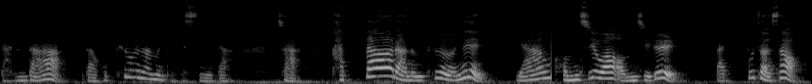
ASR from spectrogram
난다 라고 표현하면 되겠습니다. 자, 같다 라는 표현은 양 검지와 엄지를 맞붙어서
